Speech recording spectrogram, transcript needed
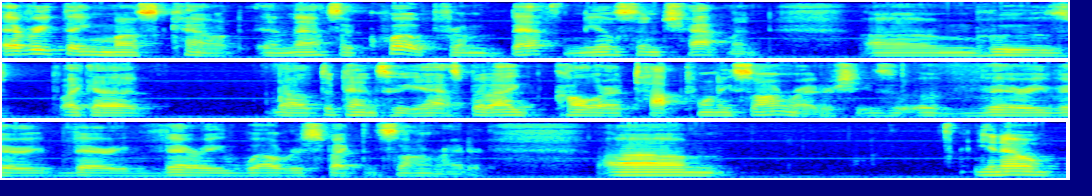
Everything must count, and that's a quote from Beth Nielsen Chapman, um, who's like a well, it depends who you ask, but I call her a top 20 songwriter. She's a very, very, very, very well respected songwriter. Um, you know,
